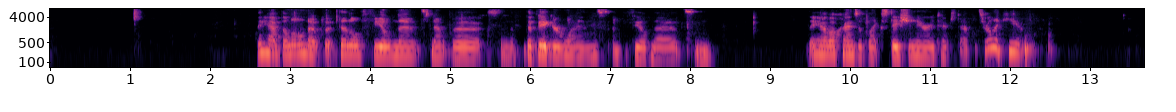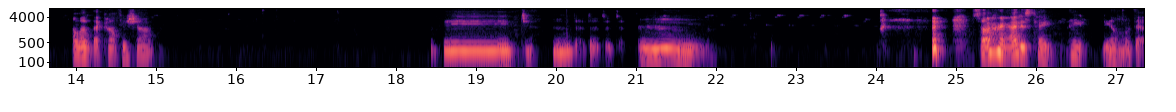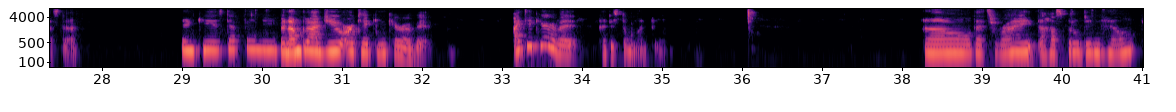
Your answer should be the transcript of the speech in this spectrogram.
they have the little notebook, the little field notes notebooks, and the, the bigger ones of the field notes, and they have all kinds of like stationery type stuff. It's really cute. I love that coffee shop. Sorry, I just hate hate dealing with that stuff. Thank you, Stephanie. But I'm glad you are taking care of it. I take care of it. I just don't like doing it. Oh, that's right. The hospital didn't help.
